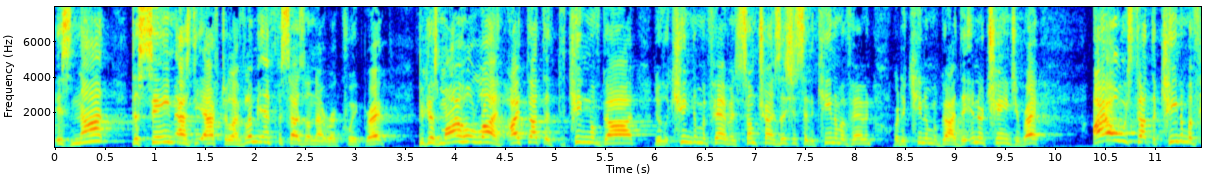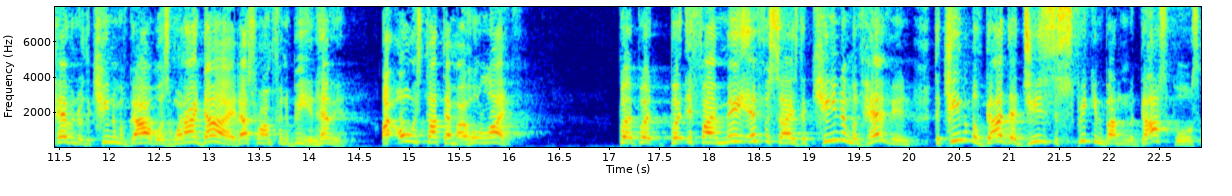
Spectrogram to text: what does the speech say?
is not the same as the afterlife. Let me emphasize on that right quick, right? Because my whole life, I thought that the kingdom of God, you know, the kingdom of heaven, some translations say the kingdom of heaven or the kingdom of God, they interchange it, right? I always thought the kingdom of heaven or the kingdom of God was when I die, that's where I'm finna be in heaven. I always thought that my whole life. But but but if I may emphasize the kingdom of heaven, the kingdom of God that Jesus is speaking about in the gospels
